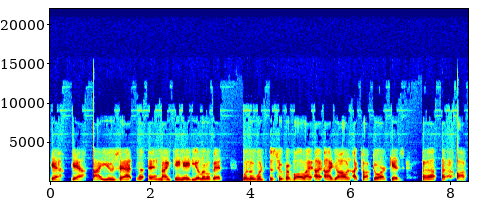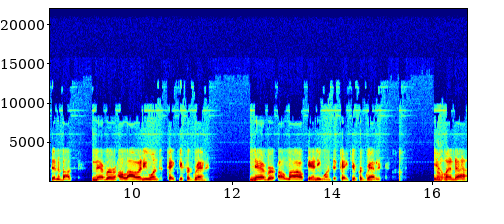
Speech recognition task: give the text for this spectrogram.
Yeah, yeah. I used that uh, in 1980 a little bit when we went to the Super Bowl. I I I, I talk to our kids uh, uh, often about never allow anyone to take you for granted. Never allow anyone to take you for granted. You know, and uh,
